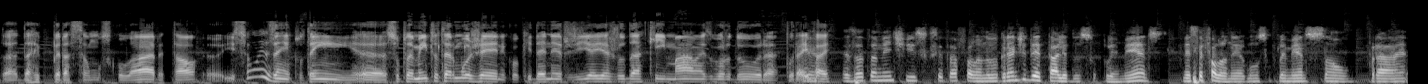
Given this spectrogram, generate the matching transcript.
da, da recuperação muscular e tal. Eh, Isso é um exemplo. Tem eh, suplemento termogênico, que dá energia e ajuda a queimar mais gordura. Por aí É, vai. Exatamente isso que você está falando. O grande detalhe dos suplementos, né, você falou, né? Alguns suplementos são para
